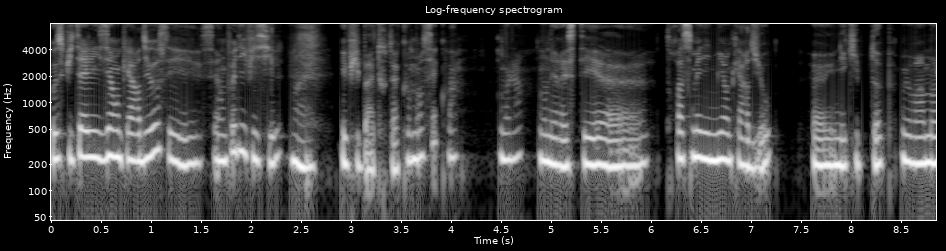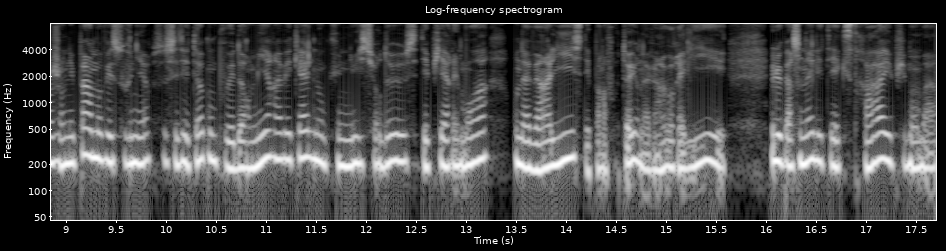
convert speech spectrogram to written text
hospitalisé en cardio, c'est un peu difficile. Ouais. Et puis bah tout a commencé quoi. Voilà, on est resté euh, trois semaines et demie en cardio. Euh, une équipe top, mais vraiment j'en ai pas un mauvais souvenir parce que c'était top, on pouvait dormir avec elle, donc une nuit sur deux c'était Pierre et moi, on avait un lit, c'était pas un fauteuil, on avait un vrai lit et, et le personnel était extra et puis bon bah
